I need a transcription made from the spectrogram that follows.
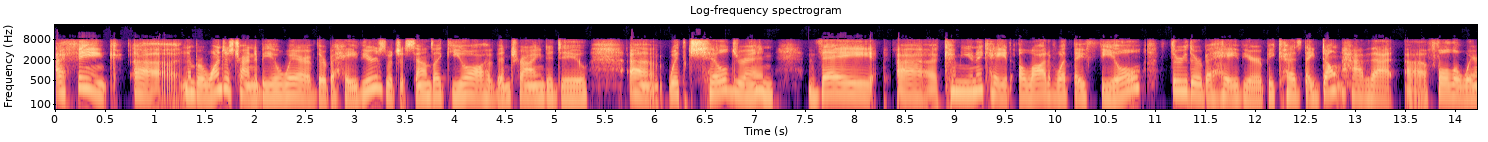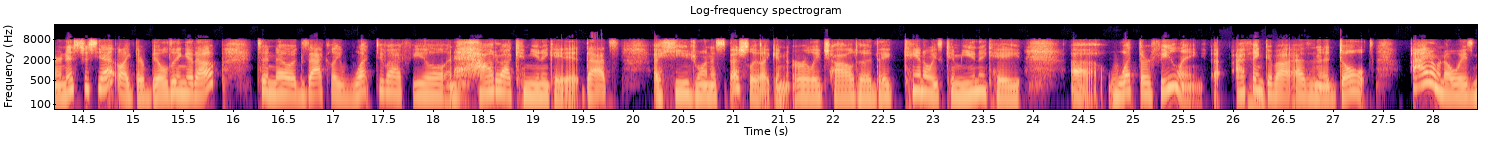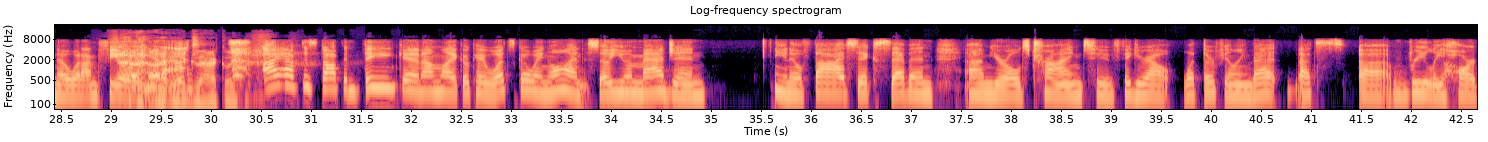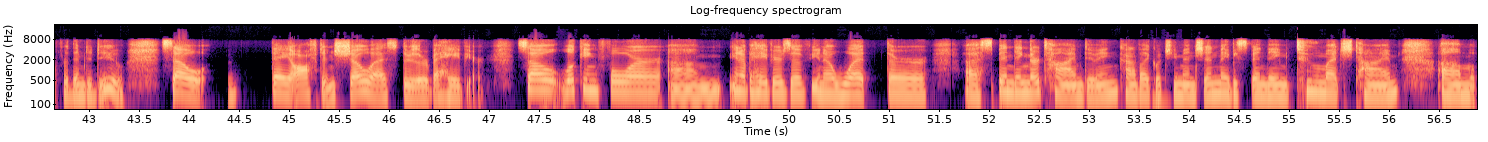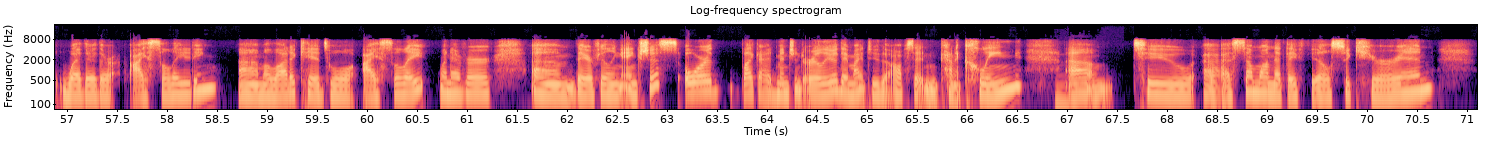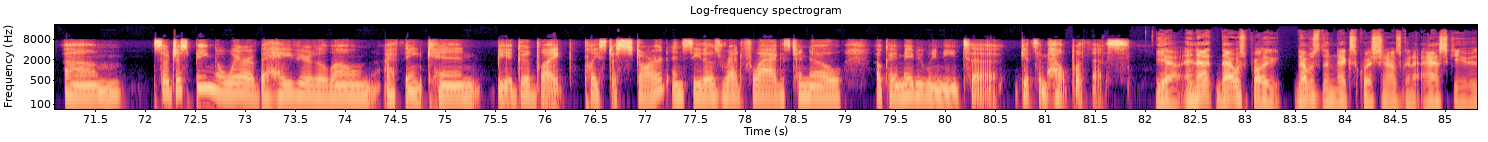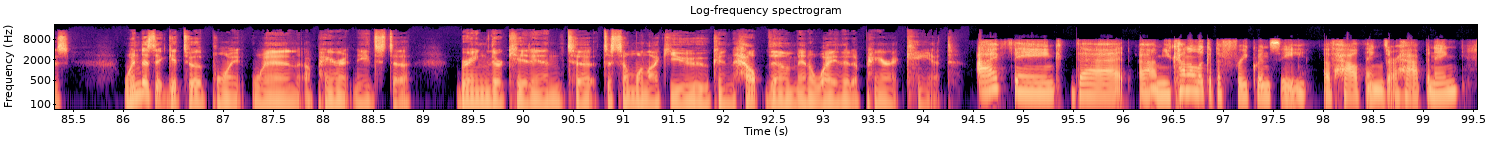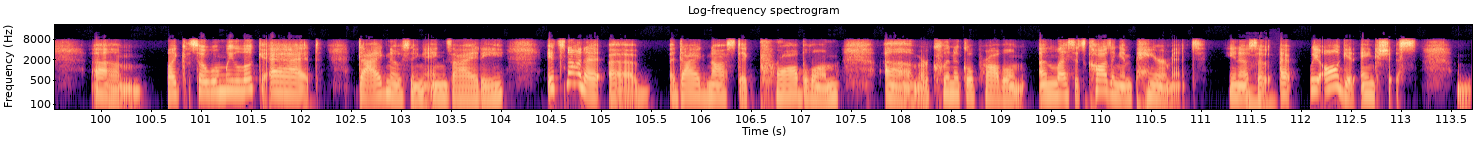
I think, uh, number one, just trying to be aware of their behaviors, which it sounds like you all have been trying to do. Um, with children, they uh, communicate a lot of what they feel through their behavior because they don't have that uh, full awareness just yet. Like they're building it up to know exactly what do I feel and how do I communicate it. That's a huge one, especially like in early childhood. They can't always communicate uh, what they're feeling. I think about as an adult, I don't always know what I'm feeling. yeah, exactly. I, I have to stop and think, and I'm like, okay, what's going on? So you imagine you know five six seven um, year olds trying to figure out what they're feeling that that's uh, really hard for them to do so they often show us through their behavior. So, looking for, um, you know, behaviors of, you know, what they're uh, spending their time doing, kind of like what you mentioned, maybe spending too much time, um, whether they're isolating. Um, a lot of kids will isolate whenever um, they are feeling anxious, or like I had mentioned earlier, they might do the opposite and kind of cling mm-hmm. to uh, someone that they feel secure in. Um, so just being aware of behaviors alone i think can be a good like place to start and see those red flags to know okay maybe we need to get some help with this. Yeah and that that was probably that was the next question i was going to ask you is when does it get to the point when a parent needs to bring their kid in to to someone like you who can help them in a way that a parent can't? I think that um, you kind of look at the frequency of how things are happening. Um, like, so when we look at diagnosing anxiety, it's not a, a, a diagnostic problem um, or clinical problem unless it's causing impairment. You know, mm so uh, we all get anxious,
